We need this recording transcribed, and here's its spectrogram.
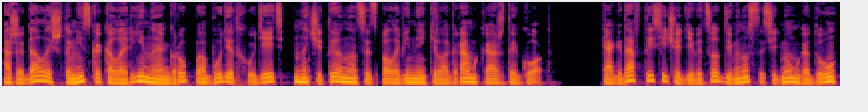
Ожидалось, что низкокалорийная группа будет худеть на 14,5 кг каждый год. Когда в 1997 году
